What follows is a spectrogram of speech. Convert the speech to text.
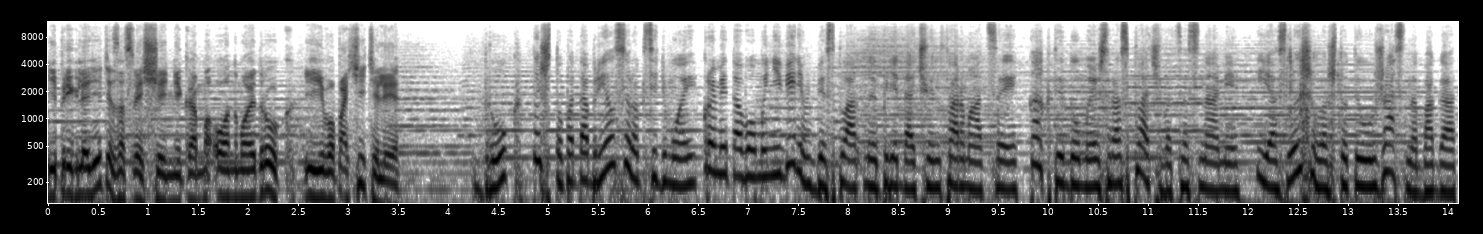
И приглядите за священником, он мой друг, и его похитили. Друг, ты что, подобрел 47-й? Кроме того, мы не верим в бесплатную передачу информации. Как ты думаешь расплачиваться с нами? Я слышала, что ты ужасно богат.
